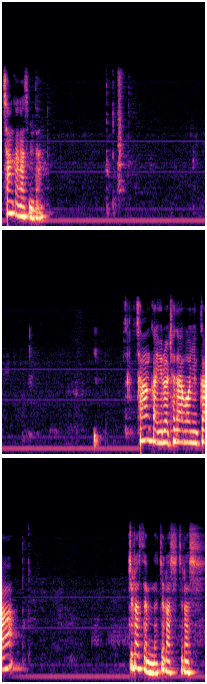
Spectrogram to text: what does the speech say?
상한가 갔습니다. 상한가 이유를 찾아보니까 찌라시 때문에 찌라시 찌라시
